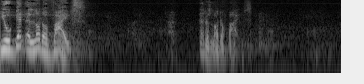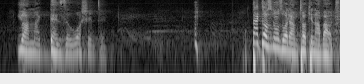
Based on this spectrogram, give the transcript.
you get a lot of vibes. Get a lot of vibes. You are my Denzel Washington. Hmm. Titus knows what I'm talking about.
